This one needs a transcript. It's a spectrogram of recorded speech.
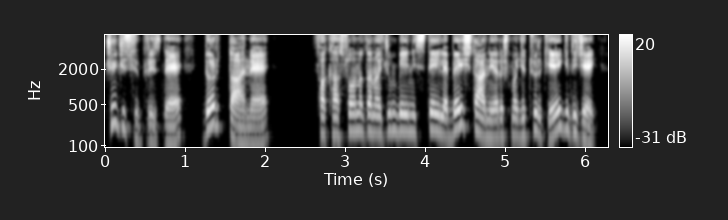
Çünkü sürprizde 4 tane fakat sonradan Acun Bey'in isteğiyle 5 tane yarışmacı Türkiye'ye gidecek.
